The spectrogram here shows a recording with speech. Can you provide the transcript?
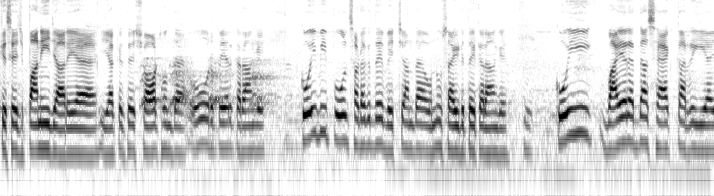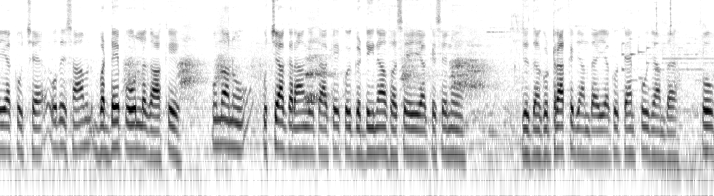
ਕਿਸੇ 'ਚ ਪਾਣੀ ਜਾ ਰਿਹਾ ਹੈ ਜਾਂ ਕਿਸੇ ਸ਼ਾਰਟ ਹੁੰਦਾ ਹੈ, ਉਹ ਰਿਪੇਅਰ ਕਰਾਂਗੇ। ਕੋਈ ਵੀ ਪੋਲ ਸੜਕ ਦੇ ਵਿੱਚ ਆਂਦਾ ਉਹਨੂੰ ਸਾਈਡ ਤੇ ਕਰਾਂਗੇ। ਕੋਈ ਵਾਇਰ ਇਦਾਂ ਸੈਕ ਕਰ ਰਹੀ ਹੈ ਜਾਂ ਕੁਛ ਹੈ, ਉਹਦੇ ਸਾਹਮਣੇ ਵੱਡੇ ਪੋਲ ਲਗਾ ਕੇ ਉਹਨਾਂ ਨੂੰ ਉੱਚਾ ਕਰਾਂਗੇ ਤਾਂ ਕਿ ਕੋਈ ਗੱਡੀ ਨਾ ਫਸੇ ਜਾਂ ਕਿਸੇ ਨੂੰ ਜਿੱਦਾਂ ਕੋਈ ਟਰੱਕ ਜਾਂਦਾ ਜਾਂ ਕੋਈ ਟੈਂਪੂ ਜਾਂਦਾ। ਉਹ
